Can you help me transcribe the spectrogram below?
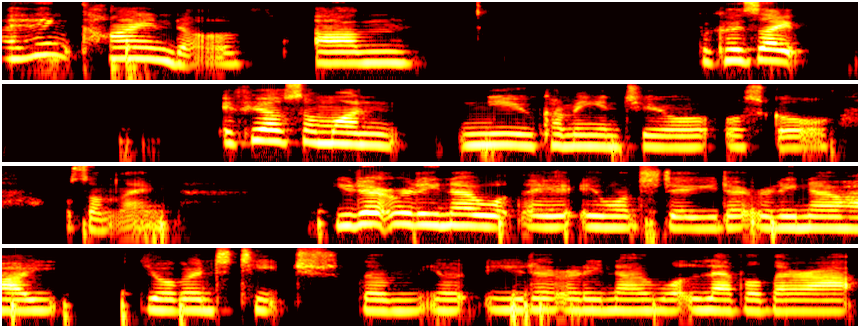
I think kind of. Um, because like if you have someone new coming into your, your school or something, you don't really know what they, want to do. You don't really know how you're going to teach them. You you don't really know what level they're at.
